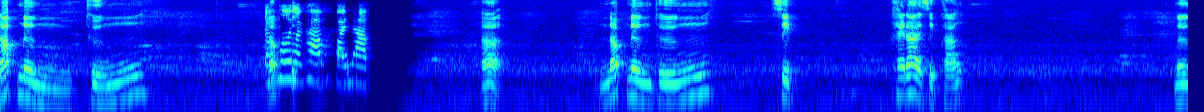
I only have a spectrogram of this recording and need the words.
นับหนึ่งถึงจับมือแล้วครับไฟดับอ่านับหนึ่งถึง สิบให้ได้สิบครั้งหนึ่ง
